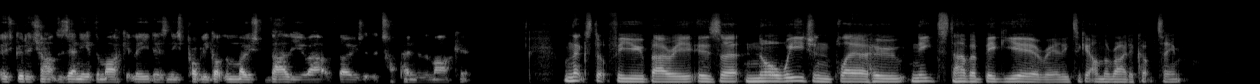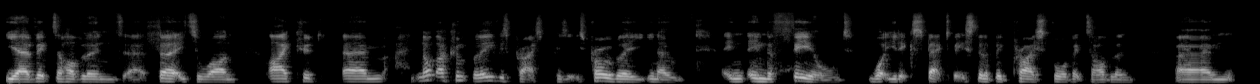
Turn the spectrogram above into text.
as good a chance as any of the market leaders, and he's probably got the most value out of those at the top end of the market. Well, next up for you, Barry, is a Norwegian player who needs to have a big year really to get on the Ryder Cup team. Yeah, Viktor Hovland, uh, thirty to one. I could um, not that I couldn't believe his price because it's probably you know in in the field what you'd expect, but it's still a big price for Viktor Hovland. Um,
